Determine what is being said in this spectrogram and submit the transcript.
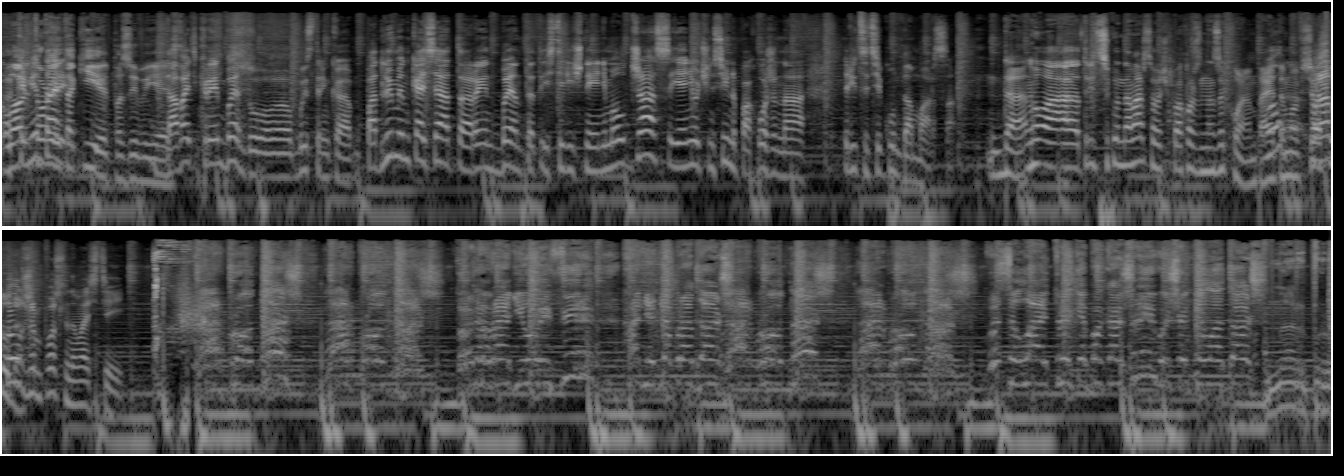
Так, у Актории такие позывы есть. Давайте к Рейнбенду быстренько. Под Люмен косят. Рейнбенд — это истеричный Animal Jazz, и они очень сильно похожи на 30 секунд до Марса. Да, ну а а 30 секунд до Марса очень похоже на закон, поэтому Ну, все оттуда. Продолжим после новостей. Нарброд наш Только в радиоэфире, а не для продаж Нарброд наш, нарброд наш Высылай треки, покажи выше пилотаж Нарпрод.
